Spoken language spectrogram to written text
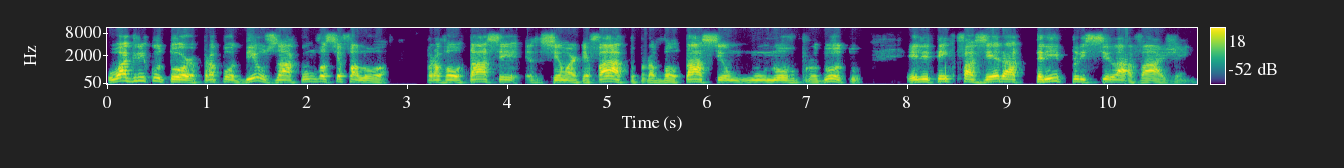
O agricultor, para poder usar, como você falou, para voltar a ser, ser um artefato, para voltar a ser um, um novo produto, ele tem que fazer a tríplice lavagem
